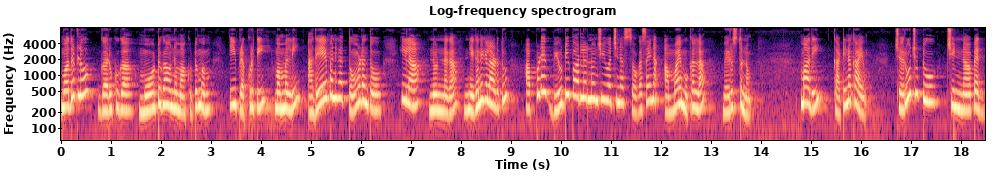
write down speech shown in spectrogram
మొదట్లో గరుకుగా మోటుగా ఉన్న మా కుటుంబం ఈ ప్రకృతి మమ్మల్ని అదే పనిగా తోమడంతో ఇలా నున్నగా నిగనిగలాడుతూ అప్పుడే బ్యూటీ పార్లర్ నుంచి వచ్చిన సొగసైన అమ్మాయి ముఖంలా మెరుస్తున్నాం. మాది కఠినకాయం చెరువు చుట్టూ చిన్న పెద్ద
